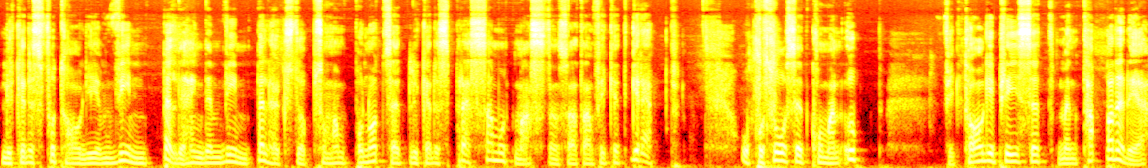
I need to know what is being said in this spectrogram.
lyckades få tag i en vimpel. Det hängde en vimpel högst upp som han på något sätt lyckades pressa mot masten så att han fick ett grepp. Och på så sätt kom han upp, fick tag i priset men tappade det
